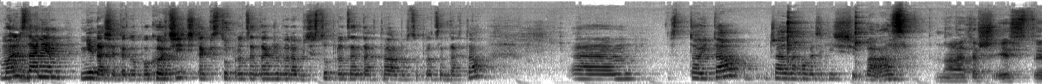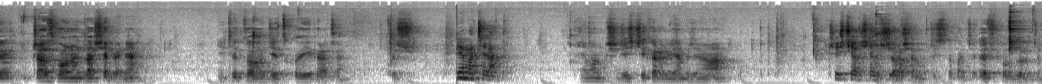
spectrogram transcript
Moim zdaniem nie da się tego pogodzić tak w 100%, żeby robić w 100% to albo w 100% to. Um, to i to, trzeba zachować jakiś balans. No ale też jest y, czas wolny dla siebie, nie? Nie tylko dziecko i praca. Też Ile macie lat? ja mam 30, Karolina będzie miała 38. 38 w listopadzie, e, w grudniu.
